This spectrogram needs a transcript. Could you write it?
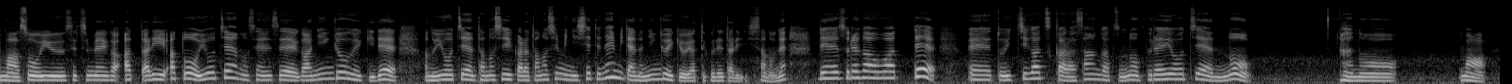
まあそういう説明があったりあと幼稚園の先生が人形劇であの幼稚園楽しいから楽しみにしててねみたいな人形劇をやってくれたりしたのね。でそれが終わって、えー、と1月から3月のプレイ幼稚園のあのまあ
